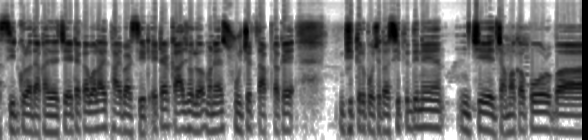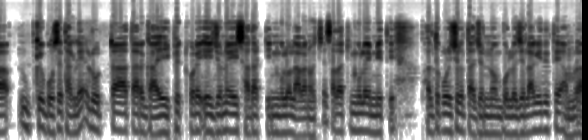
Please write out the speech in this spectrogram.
সিটগুলো দেখা যাচ্ছে, এটাকে বলা হয় ফাইবার সিট এটার কাজ হলো মানে সূর্যের তাপটাকে ভিতরে পৌঁছে দেওয়া। শীতের দিনে যে জামা কাপড় বা কেউ বসে থাকলে রোদটা তার গায়ে ইফেক্ট করে। এই জন্য এই সাদা টিনগুলো লাগানো হচ্ছে। সাদা টিনগুলো এমনিতে ফালতু পড়েছিল তার জন্য বলল যে লাগিয়ে দিতে, আমরা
